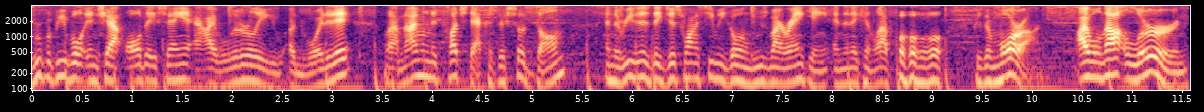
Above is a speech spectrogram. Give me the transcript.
group of people in chat all day saying it, and I've literally avoided it. But I'm not even going to touch that because they're so dumb. And the reason is they just want to see me go and lose my ranking, and then they can laugh, because they're morons. I will not learn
